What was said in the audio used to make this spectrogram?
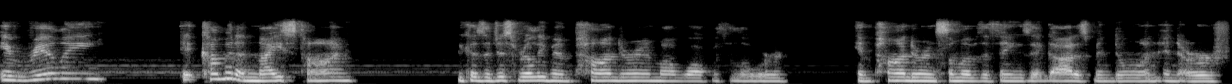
it really it come at a nice time because I've just really been pondering my walk with the Lord and pondering some of the things that God has been doing in the earth.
